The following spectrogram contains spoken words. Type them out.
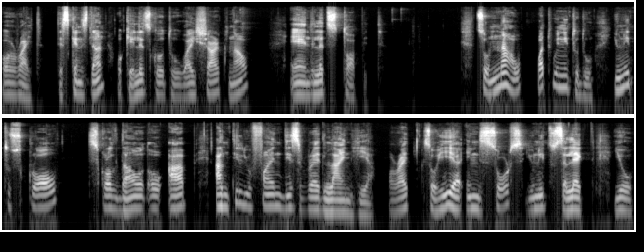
All right, the scan is done. Okay, let's go to Wireshark now and let's stop it. So now what we need to do, you need to scroll scroll down or up until you find this red line here all right? So here in source you need to select your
